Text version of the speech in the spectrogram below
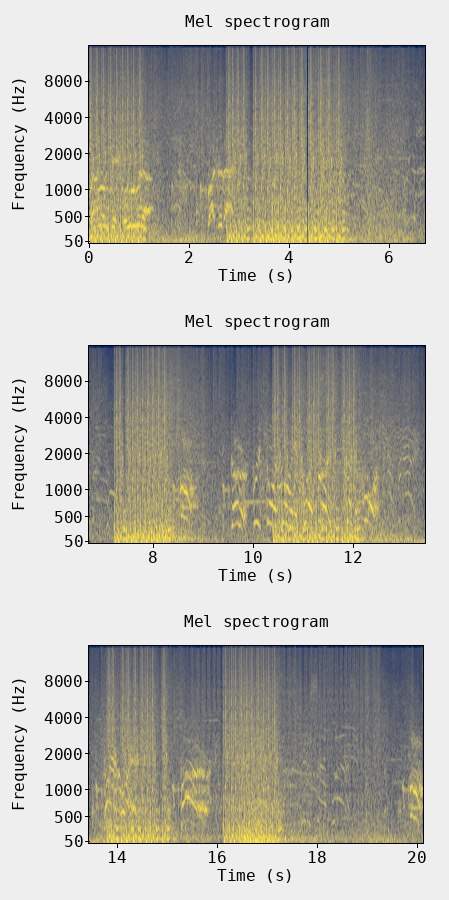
Bravo 6, we're moving up. Roger that. Oh! Gunner! Three-story building at 1230! Second floor! Target acquired! Fire! Oh!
